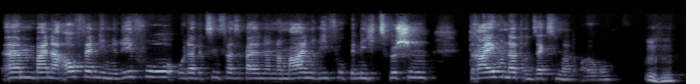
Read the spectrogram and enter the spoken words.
Ähm, bei einer aufwendigen RIFO oder beziehungsweise bei einer normalen RIFO bin ich zwischen 300 und 600 Euro. Mhm.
